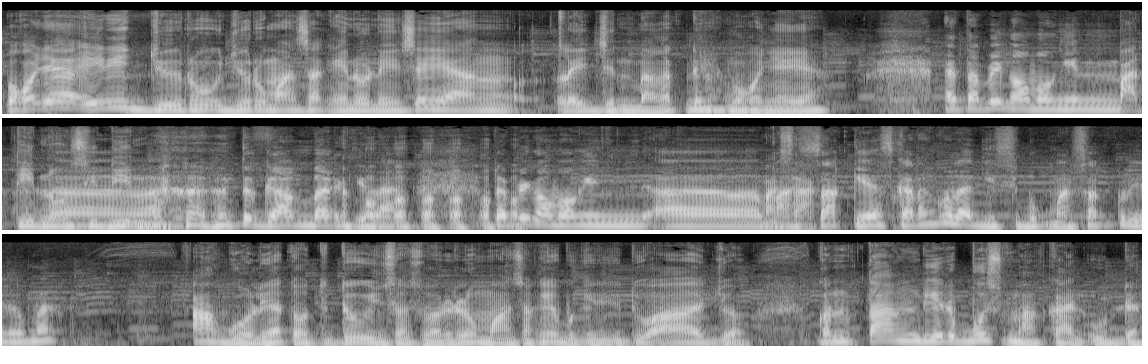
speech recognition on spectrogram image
Pokoknya ini juru juru masak Indonesia yang legend banget deh pokoknya ya. Eh tapi ngomongin Pak Tino eh, Sidin. Itu gambar gila Tapi ngomongin eh, Masak. masak. ya Sekarang gue lagi sibuk masak tuh di rumah Ah, gue lihat waktu itu instastory lo masaknya begitu-gitu aja. Kentang direbus makan udah.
